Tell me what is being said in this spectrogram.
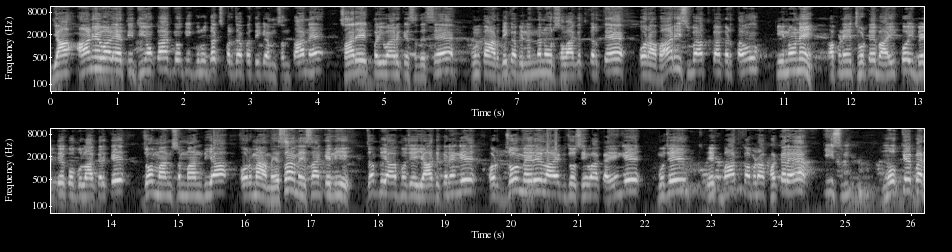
यहाँ आने वाले अतिथियों का, क्योंकि गुरुदक्ष प्रजापति के हम संतान हैं, सारे एक परिवार के सदस्य हैं, उनका हार्दिक अभिनंदन और स्वागत करते हैं, और आभार इस बात का करता हूँ कि इन्होंने अपने छोटे भाई को बेटे को बुला करके जो मान सम्मान दिया, और मैं हमेशा हमेशा के लिए जब भी आप मुझे याद करेंगे, और जो मेरे लायक जो सेवा कहेंगे, मुझे एक बात का बड़ा फकर है कि इस मौके पर,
